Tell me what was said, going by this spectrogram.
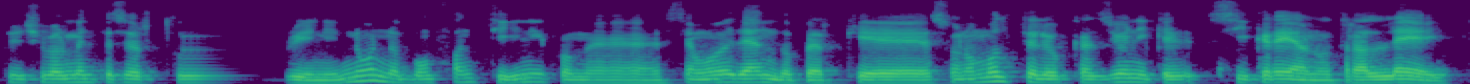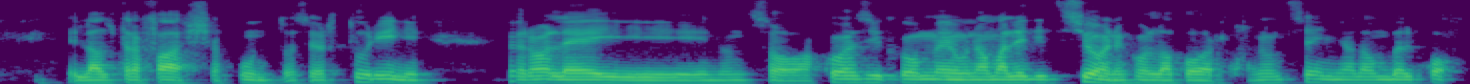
principalmente Serturini, non Bonfantini, come stiamo vedendo, perché sono molte le occasioni che si creano tra lei e l'altra fascia, appunto Serturini, però lei, non so, ha quasi come una maledizione con la porta, non segna da un bel po'.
